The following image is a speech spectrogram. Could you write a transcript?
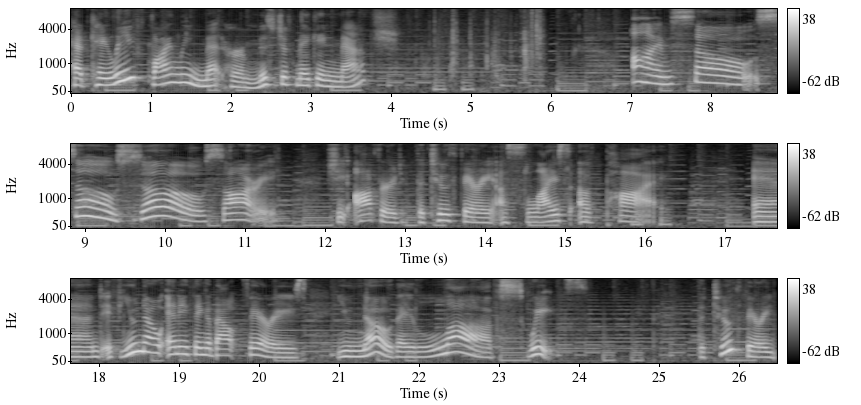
Had Kaylee finally met her mischief-making match? I'm so, so, so sorry. She offered the tooth fairy a slice of pie. And if you know anything about fairies, you know they love sweets. The tooth fairy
